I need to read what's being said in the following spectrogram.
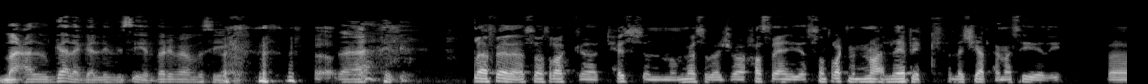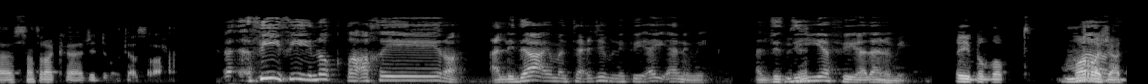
مع القلق اللي بيصير ما بيصير لا فعلا ال soundtrack آه، تحس إنه مناسب للأجواء خاصة يعني ال soundtrack من نوع ال epic الأشياء الحماسية ذي. فال soundtrack آه، جدا ممتاز صراحة. في في نقطة أخيرة اللي دائما تعجبني في أي أنمي الجدية في الأنمي. إي بالضبط. مرة ما- جاد.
